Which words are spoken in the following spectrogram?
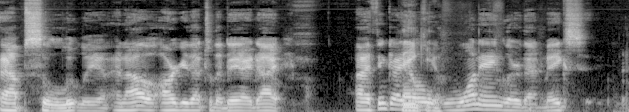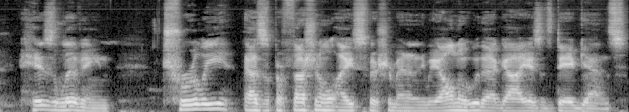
Absolutely, and, I'll argue that to the day I die. I think I Thank know you. one angler that makes his living truly as a professional ice fisherman, and we all know who that guy is. It's Dave Genz.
